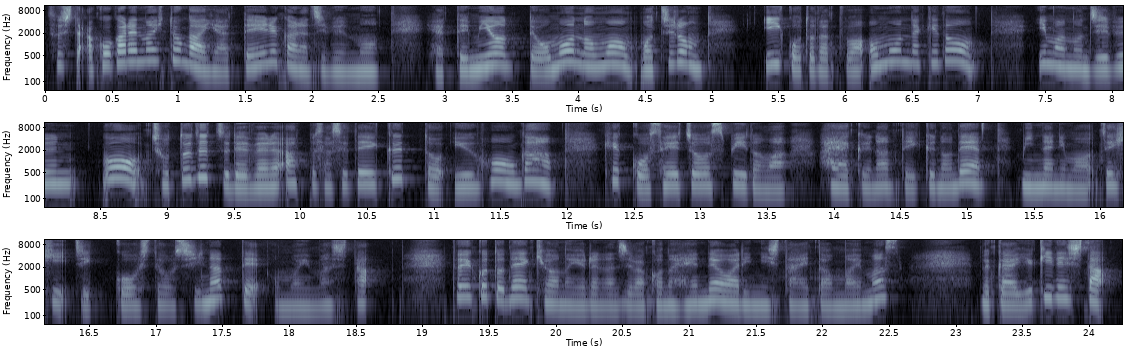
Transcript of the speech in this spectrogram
そして憧れの人がやっているから自分もやってみようって思うのももちろんいいことだとは思うんだけど、今の自分をちょっとずつレベルアップさせていくという方が結構成長スピードは速くなっていくので、みんなにもぜひ実行してほしいなって思いました。ということで今日のゆるラジはこの辺で終わりにしたいと思います。向井ゆきでした。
